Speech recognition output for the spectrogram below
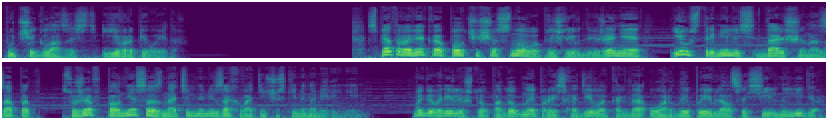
пучеглазость европеоидов. С V века полчища снова пришли в движение и устремились дальше на запад с уже вполне сознательными захватническими намерениями. Мы говорили, что подобное происходило, когда у Орды появлялся сильный лидер,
